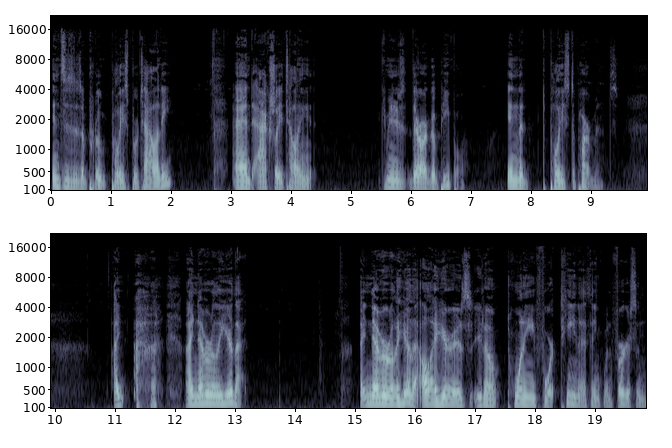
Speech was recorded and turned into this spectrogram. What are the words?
instances of police brutality and actually telling communities there are good people in the police departments. I I never really hear that. I never really hear that. All I hear is, you know, 2014, I think, when Ferguson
